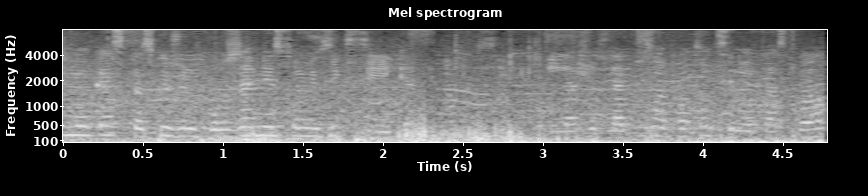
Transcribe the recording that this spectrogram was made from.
ou mon casque parce que je ne cours jamais sans musique, c'est quasi impossible. Et la chose la plus importante, c'est mon passeport.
